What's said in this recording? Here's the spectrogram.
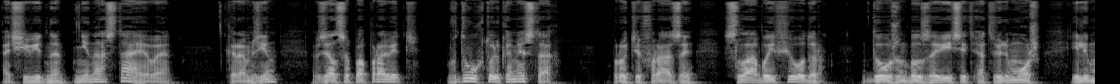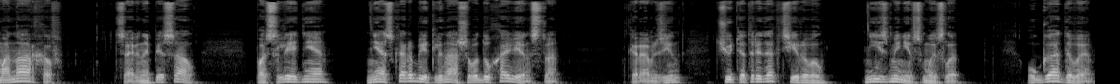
очевидно, не настаивая. Карамзин взялся поправить в двух только местах. Против фразы «слабый Федор» должен был зависеть от вельмож или монархов, Царь написал, «Последнее не оскорбит ли нашего духовенства?» Карамзин чуть отредактировал, не изменив смысла, угадывая,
